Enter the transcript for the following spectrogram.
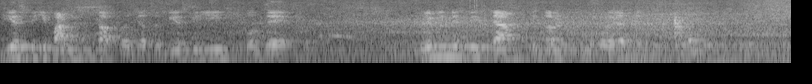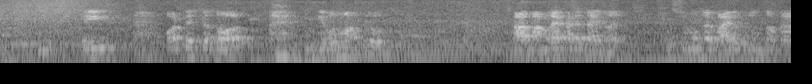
বিএসপিজি পারমিশন প্রাপ্ত হয়েছে। অর্থাৎ বিএসপিজি বলতে ফিল্ম ইন্ডাস্ট্রি স্ট্যাম্প এই দলের পিছনে পড়ে গেছে এই অর্কেস্ট্রা দল কেবলমাত্র সারা বাংলায় খাটে তাই নয়, পশ্চিমবঙ্গের বাইরে পর্যন্ত আমরা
